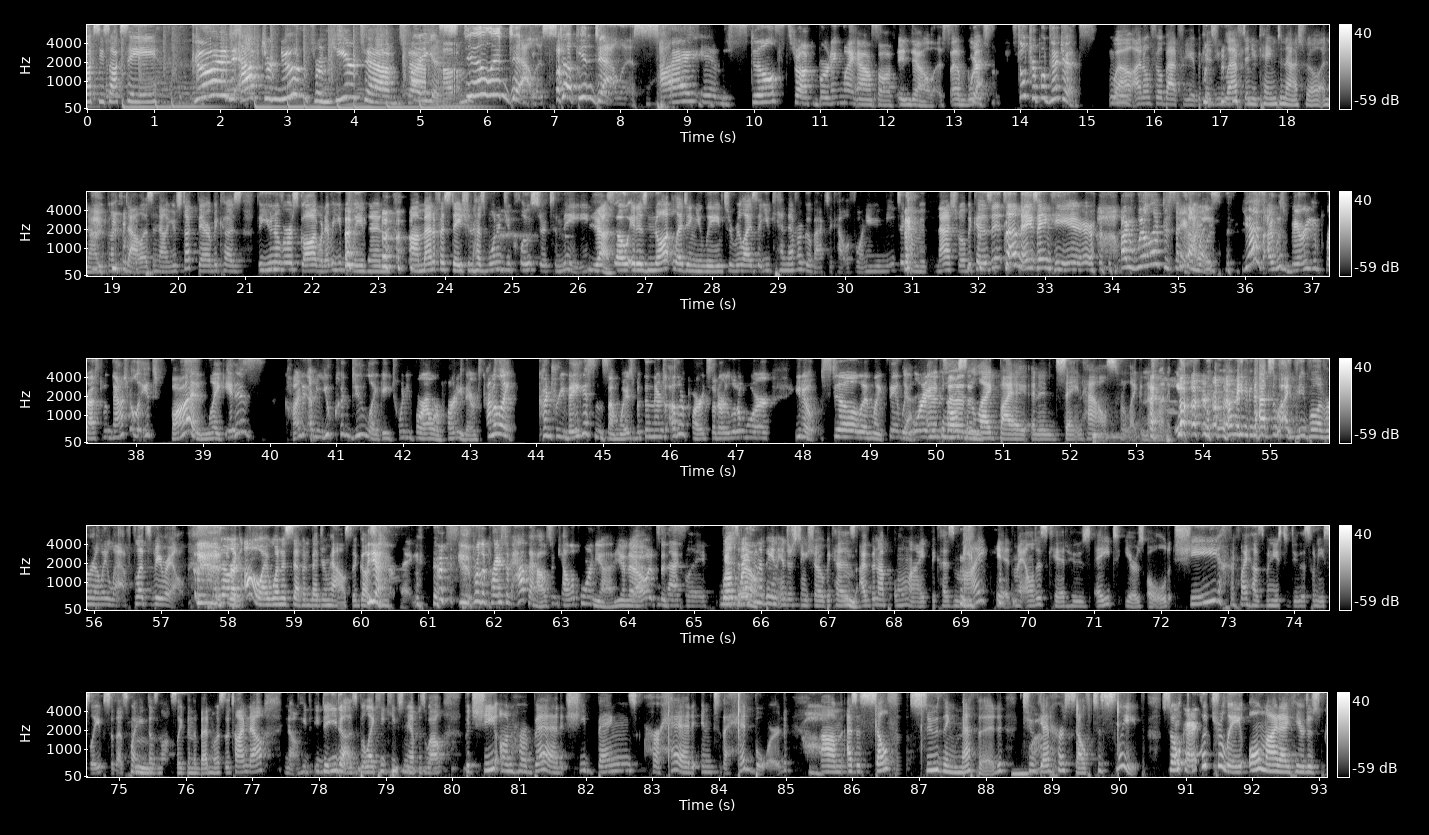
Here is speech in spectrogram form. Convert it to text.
Roxy Soxy. Good afternoon from here, Tam. Are you still in Dallas? Stuck in Dallas? I am still stuck burning my ass off in Dallas, and we're Yes. still triple digits. Well, I don't feel bad for you because you left and you came to Nashville and now you've gone to Dallas and now you're stuck there because the universe, God, whatever you believe in, uh, manifestation has wanted you closer to me. Yes. So it is not letting you leave to realize that you can never go back to California. You need to come move to Nashville because it's amazing here. I will have to say, I was yes, I was very impressed with Nashville. It's fun. Like it is kind of. I mean, you could do like a 24 hour party there. It's kind of like country Vegas in some ways, but then there's other parts that are a little more, you know, still and like family Yeah. And oriented. you can also and- like buy an insane house for like no money. I mean, that's why people have really left. Let's be real. They're like, oh, I want a seven bedroom house that goes Yeah. nothing. for the price of half a house in California. You know, Yeah, it's, it's exactly. Well, it's today's well. going to be an interesting show because Mm. I've been up all night because my kid, my eldest kid, who's eight years old, she, my husband used to do this when he sleeps, so that's why he Mm. does not sleep in the bed most of the time now. No, he he, he does, but like he keeps me up as well. But she on her bed, she bangs her head into the headboard um, as a self-soothing method to What? get herself to sleep. So Okay. literally all night I hear just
